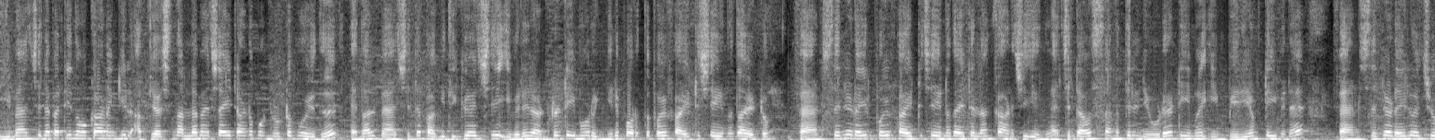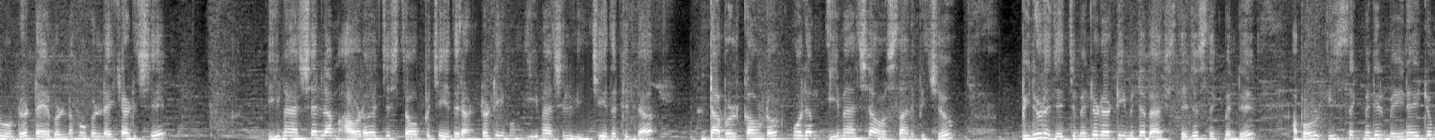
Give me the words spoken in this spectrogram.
ഈ മാച്ചിനെ പറ്റി നോക്കുകയാണെങ്കിൽ അത്യാവശ്യം നല്ല മാച്ചായിട്ടാണ് മുന്നോട്ട് പോയത്. എന്നാൽ മാച്ചിന്റെ പകുതിക്ക് വെച്ച് ഇവർ രണ്ടു ടീമും റിങ്ങിന് പുറത്ത് പോയി ഫൈറ്റ് ചെയ്യുന്നതായിട്ടും ഫാൻസിനിടയിൽ പോയി ഫൈറ്റ് ചെയ്യുന്നതായിട്ടെല്ലാം കാണിച്ചിരുന്നു മാച്ചിന്റെ അവസാനത്തിൽ ന്യൂഡേ ടീം ഇമ്പീരിയം ടീമിനെ ഫാൻസിന്റെ ഇടയിൽ വെച്ചുകൊണ്ട് ടേബിളിന് മുകളിലേക്ക് അടിച്ച് ഈ മാച്ചെല്ലാം അവിടെ വെച്ച് സ്റ്റോപ്പ് ചെയ്ത് രണ്ട് ടീമും ഈ മാച്ചിൽ വിൻ ചെയ്തിട്ടില്ല. ഡബിൾ കൗണ്ട് ഔട്ട് മൂലം ഈ മാച്ച് അവസാനിപ്പിച്ചു. പിന്നീട് ജഡ്ജ്മെന്റ് ടീമിന്റെ ബാക്ക് സ്റ്റേജ് സെഗ്മെന്റ് അപ്പോൾ ഈ സെഗ്മെന്റിൽ മെയിനായിട്ടും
